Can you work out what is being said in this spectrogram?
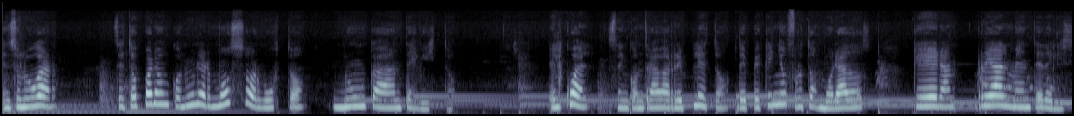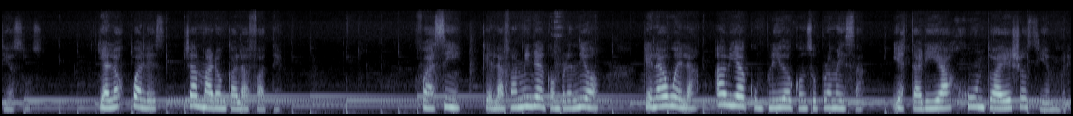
En su lugar, se toparon con un hermoso arbusto nunca antes visto, el cual se encontraba repleto de pequeños frutos morados que eran realmente deliciosos y a los cuales llamaron calafate. Fue así que la familia comprendió que la abuela había cumplido con su promesa y estaría junto a ellos siempre.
